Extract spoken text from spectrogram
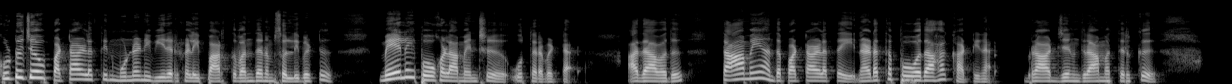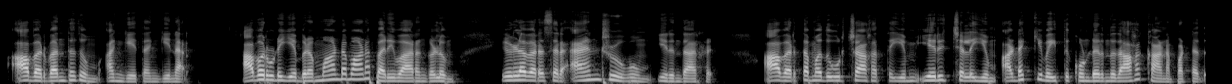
குட்டுஜோவ் பட்டாளத்தின் முன்னணி வீரர்களை பார்த்து வந்தனம் சொல்லிவிட்டு மேலே போகலாம் என்று உத்தரவிட்டார். அதாவது தாமே அந்த பட்டாளத்தை நடத்தப் போவதாக காட்டினார். பிராட்ஜன் கிராமத்திற்கு அவர் வந்ததும் அங்கே தங்கினார். அவருடைய பிரம்மாண்டமான பரிவாரங்களும் இளவரசர் ஆண்ட்ரூவும் இருந்தார்கள். அவர் தமது உற்சாகத்தையும் எரிச்சலையும் அடக்கி வைத்து கொண்டிருந்ததாக காணப்பட்டது.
